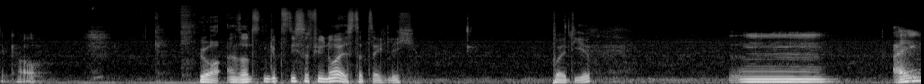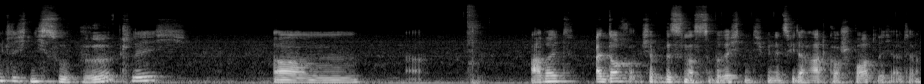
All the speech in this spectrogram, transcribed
denke auch. Ja, ansonsten gibt es nicht so viel Neues tatsächlich. Bei dir? Mm, eigentlich nicht so wirklich. Ähm, Arbeit? Ah, doch, ich habe ein bisschen was zu berichten. Ich bin jetzt wieder hardcore sportlich, Alter.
